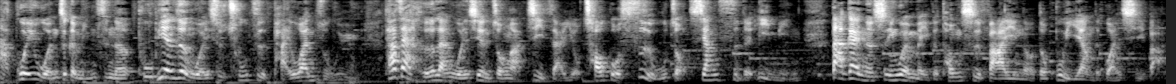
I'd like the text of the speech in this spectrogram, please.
大龟文这个名字呢，普遍认为是出自排湾族语。它在荷兰文献中啊，记载有超过四五种相似的译名，大概呢是因为每个通式发音哦都不一样的关系吧。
